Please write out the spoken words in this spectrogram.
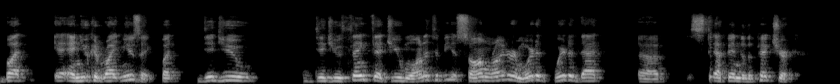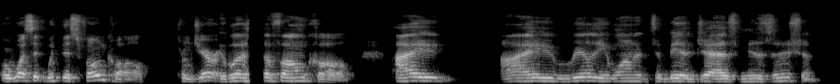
but and you could write music. But did you did you think that you wanted to be a songwriter, and where did where did that uh, step into the picture, or was it with this phone call from Jerry? It was the phone call. I I really wanted to be a jazz musician,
